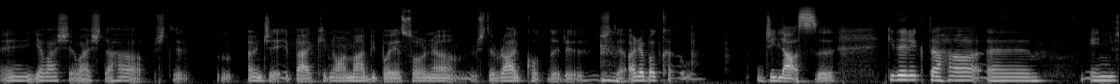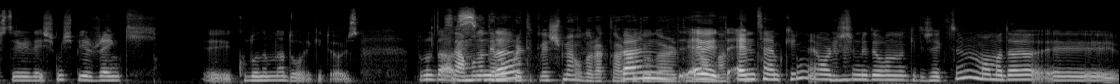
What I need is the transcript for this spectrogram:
e, yavaş yavaş daha işte önce belki normal bir boya sonra işte RAL kodları işte araba cilası giderek daha e, endüstrileşmiş bir renk e, kullanımına doğru gidiyoruz. Bunu da Sen aslında, bunu demokratikleşme olarak tarif ben, ediyorlar diye Evet En Temkin. Orada şimdi de onu gidecektim. MoMA'da e,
